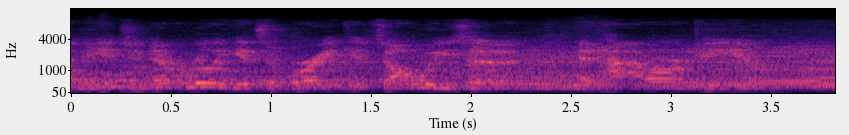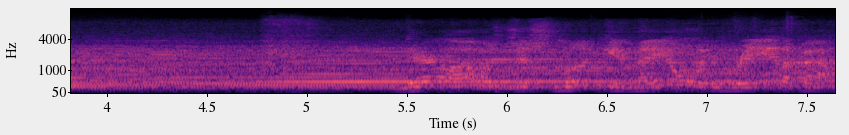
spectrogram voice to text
and the engine never really gets a break. It's always uh, at high RPM. Darrell, I just looking. They only ran about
